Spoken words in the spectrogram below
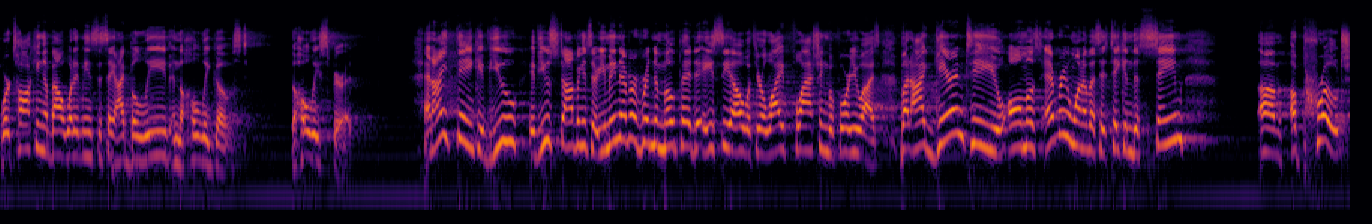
we're talking about what it means to say, I believe in the Holy Ghost, the Holy Spirit. And I think if you if you stop and consider, you may never have ridden a moped to ACL with your life flashing before your eyes, but I guarantee you almost every one of us has taken the same um, approach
